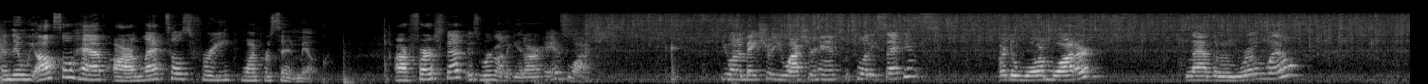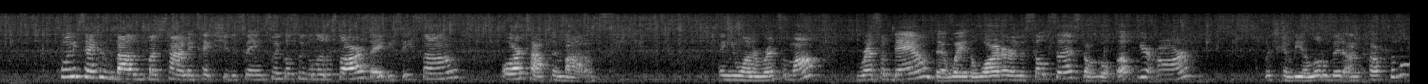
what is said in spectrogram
and then we also have our lactose-free 1% milk. Our first step is we're going to get our hands washed. You want to make sure you wash your hands for 20 seconds under warm water. Lather them real well. 20 seconds about as much time it takes you to sing Twinkle Twinkle Little Star, the ABC song, or Tops and Bottoms. And you want to rinse them off, rinse them down. That way the water and the soap suds don't go up your arm, which can be a little bit uncomfortable.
